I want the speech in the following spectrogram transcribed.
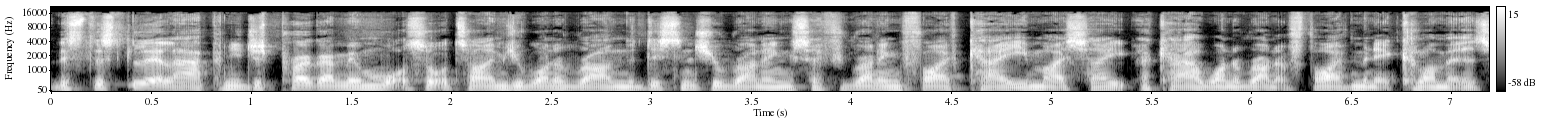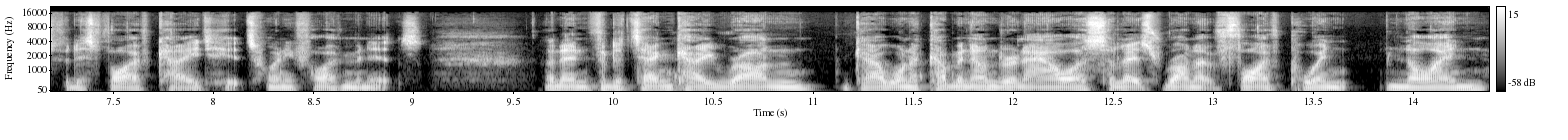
this this little app, and you just program in what sort of times you want to run, the distance you're running. So if you're running 5k, you might say, okay, I want to run at five minute kilometers for this 5k to hit 25 minutes. And then for the 10k run, okay, I want to come in under an hour, so let's run at 5.9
